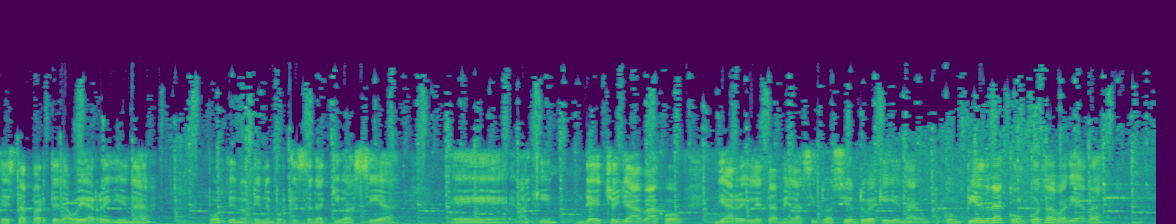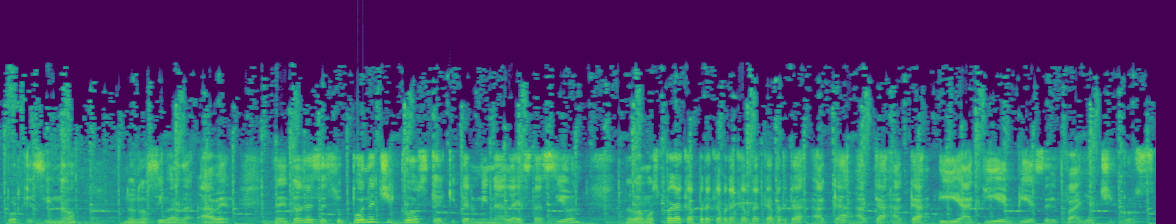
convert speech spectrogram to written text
Esta parte la voy a rellenar porque no tiene por qué estar aquí vacía. Eh, aquí. De hecho ya abajo ya arreglé también la situación. Tuve que llenar con piedra, con cosa variada. Porque si no, no nos iba a dar. A ver, entonces se supone chicos que aquí termina la estación. Nos vamos para acá, para acá, para acá, para acá, para acá, acá, acá, acá. Y aquí empieza el fallo chicos.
